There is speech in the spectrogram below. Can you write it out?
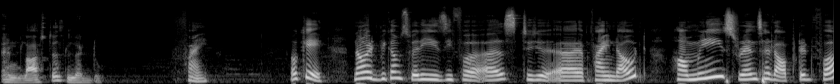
And last is laddu. Fine. Okay, now it becomes very easy for us to uh, find out how many students had opted for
